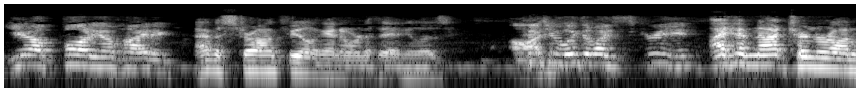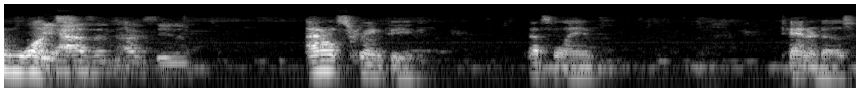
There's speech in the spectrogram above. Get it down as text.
Yeah, buddy, I'm hiding. I have a strong feeling I know where Nathaniel is. oh, Because you looked at my screen. I have not turned around once. He hasn't. I've seen him. I don't screen peek. That's lame. Tanner does.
